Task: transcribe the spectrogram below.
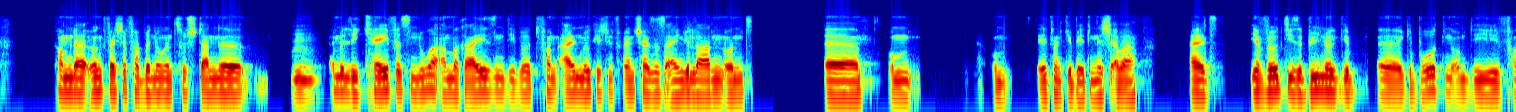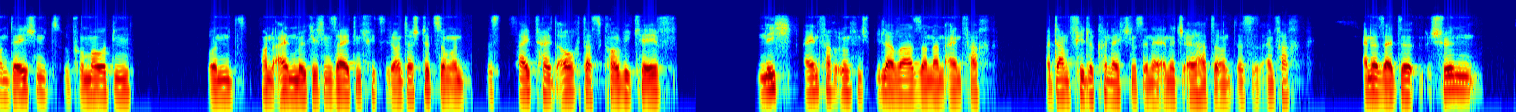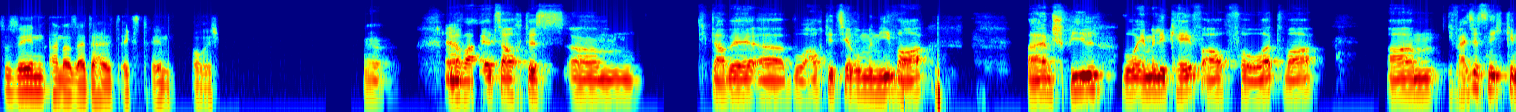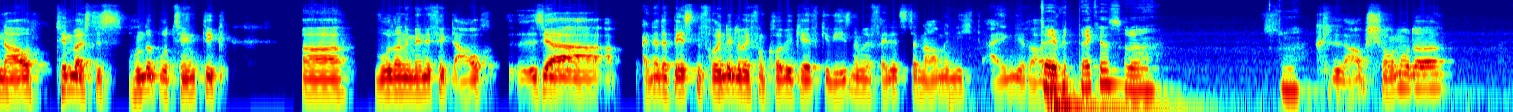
kommen da irgendwelche Verbindungen zustande. Mhm. Emily Cave ist nur am Reisen, die wird von allen möglichen Franchises eingeladen und äh, um, um Statement gebeten nicht, aber halt, ihr wird diese Bühne ge äh, geboten, um die Foundation zu promoten und von allen möglichen Seiten kriegt sie da Unterstützung und das zeigt halt auch, dass Colby Cave nicht einfach irgendein Spieler war, sondern einfach verdammt viele Connections in der NHL hatte und das ist einfach einerseits schön zu sehen, andererseits halt extrem traurig. Ja. ja. Da war jetzt auch das, ähm, ich glaube, äh, wo auch die Zeremonie war, bei einem Spiel, wo Emily Cave auch vor Ort war, ähm, ich weiß jetzt nicht genau, Tim weiß das hundertprozentig, äh, wo dann im Endeffekt auch, ist ja einer der besten Freunde, glaube ich, von Colby Cave gewesen, aber mir fällt jetzt der Name nicht ein gerade. David Beckers oder? Ich glaube schon, oder,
